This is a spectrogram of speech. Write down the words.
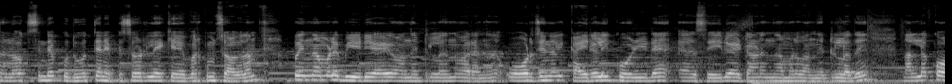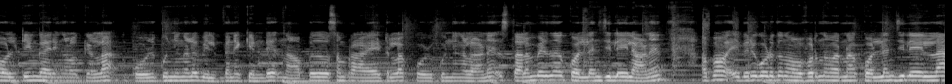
വെലോക്സിന്റെ പുതുപുത്തൻ എപ്പിസോഡിലേക്ക് ഏവർക്കും സ്വാഗതം. അപ്പോൾ ഇന്ന് നമ്മൾ വീഡിയോ ആയി വന്നിട്ടുള്ളതെന്ന് പറയുന്നത് ഒറിജിനൽ കൈരളി കോഴിയുടെ സെയിലുമായിട്ടാണ് ഇന്ന് നമ്മൾ വന്നിട്ടുള്ളത്. നല്ല ക്വാളിറ്റിയും കാര്യങ്ങളൊക്കെയുള്ള കോഴിക്കുഞ്ഞുങ്ങൾ വിൽപ്പനയ്ക്കുണ്ട്. നാൽപ്പത് ദിവസം പ്രായമായിട്ടുള്ള കോഴിക്കുഞ്ഞുങ്ങളാണ്. സ്ഥലം വരുന്നത് കൊല്ലം ജില്ലയിലാണ്. അപ്പോൾ ഇവർ കൊടുക്കുന്ന ഓഫർ എന്ന് പറഞ്ഞാൽ കൊല്ലം ജില്ലയിലുള്ള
